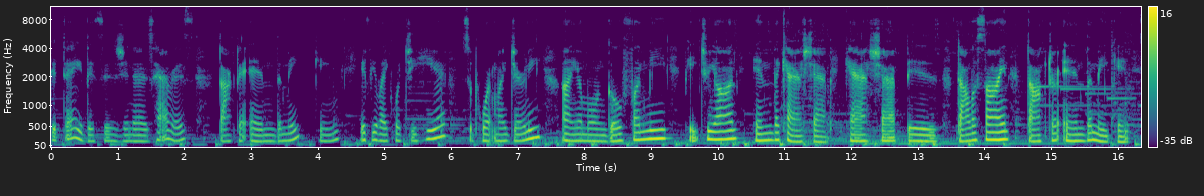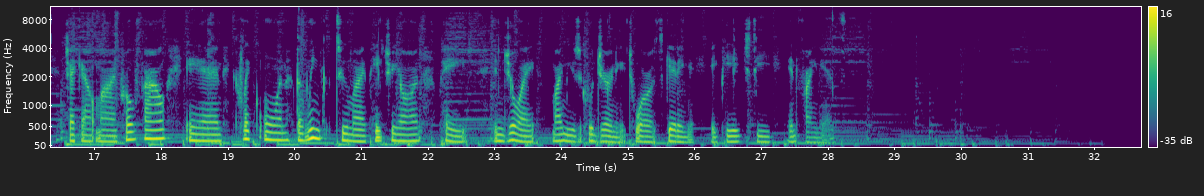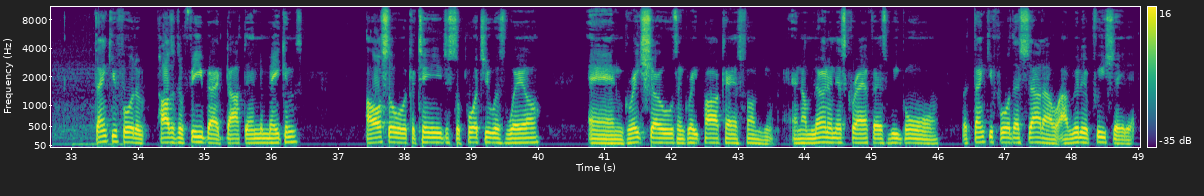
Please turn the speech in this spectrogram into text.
Good day. This is Janez Harris, Doctor in the Making. If you like what you hear, support my journey. I am on GoFundMe, Patreon, and the Cash App. Cash App is dollar sign Doctor in the Making. Check out my profile and click on the link to my Patreon page. Enjoy my musical journey towards getting a PhD in finance. Thank you for the positive feedback, Doctor, in the makings. I also will continue to support you as well and great shows and great podcasts from you. And I'm learning this craft as we go on. But thank you for that shout out. I really appreciate it.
